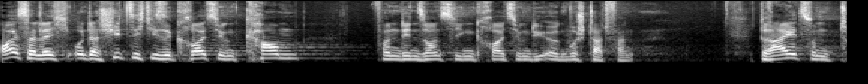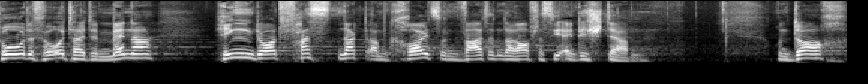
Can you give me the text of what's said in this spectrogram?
Äußerlich unterschied sich diese Kreuzigung kaum von den sonstigen Kreuzigungen, die irgendwo stattfanden. Drei zum Tode verurteilte Männer hingen dort fast nackt am Kreuz und warteten darauf, dass sie endlich sterben. Und doch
